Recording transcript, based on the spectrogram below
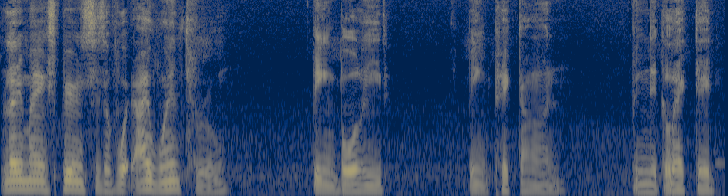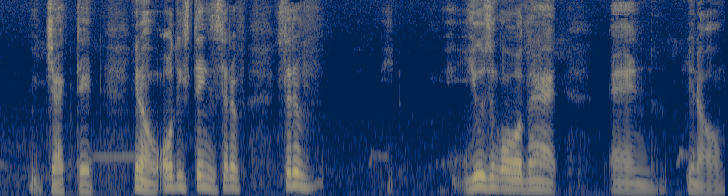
letting my experiences of what I went through, being bullied, being picked on, being neglected, rejected, you know, all these things instead of instead of using all that and, you know,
